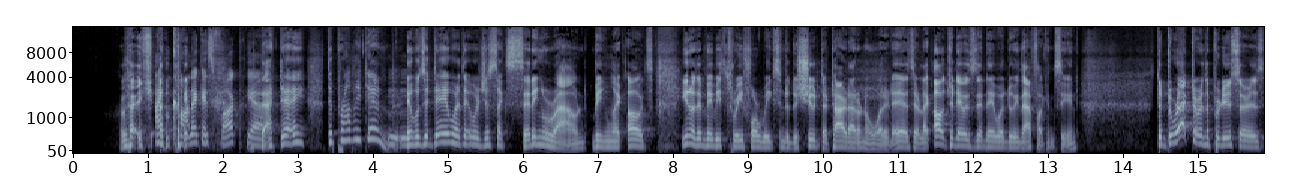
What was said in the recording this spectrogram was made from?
like Iconic as fuck. Yeah. that day they probably didn't it was a day where they were just like sitting around being like oh it's you know they're maybe three four weeks into the shoot they're tired i don't know what it is they're like oh today was the day we're doing that fucking scene the director and the producers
